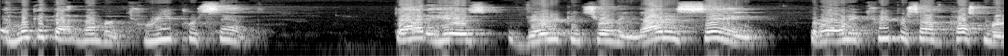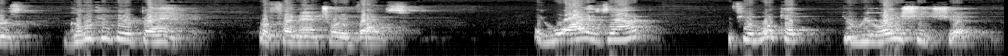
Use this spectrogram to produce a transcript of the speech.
And look at that number, 3%. That is very concerning. That is saying that only 3% of customers go to their bank for financial advice. And why is that? If you look at the relationship,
